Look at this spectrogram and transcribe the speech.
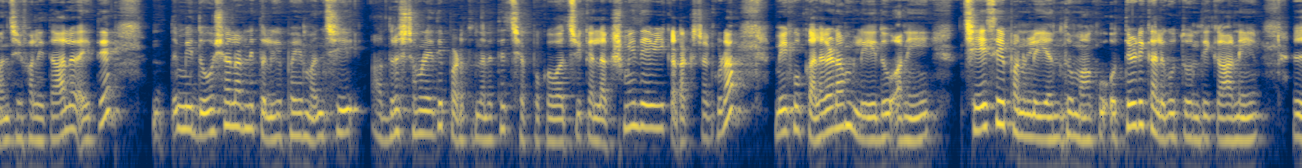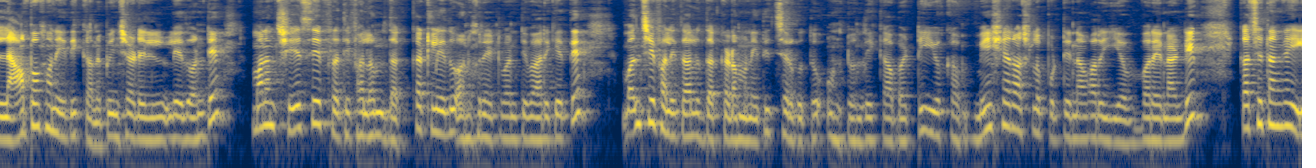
మంచి ఫలితాలు అయితే మీ దోషాలన్నీ తొలగిపోయి మంచి అదృష్టం అనేది పడుతుందని అయితే చెప్పుకోవచ్చు. ఇక లక్ష్మీదేవి కటాక్షం కూడా మీకు కలగడం లేదు అని చేసే పనులు ఎంతో మాకు ఒత్తిడి కలుగుతుంది కానీ లాభం అనేది కనిపించడం లేదు. అంటే మనం చేసే ప్రతిఫలం దక్కట్లేదు అనుకునేటువంటి వారికైతే మంచి ఫలితాలు దక్కడం అనేది జరుగుతూ ఉంటుంది. కాబట్టి ఈ యొక్క మేషరాశిలో పుట్టిన వారు ఎవరైనా అండి ఖచ్చితంగా ఈ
